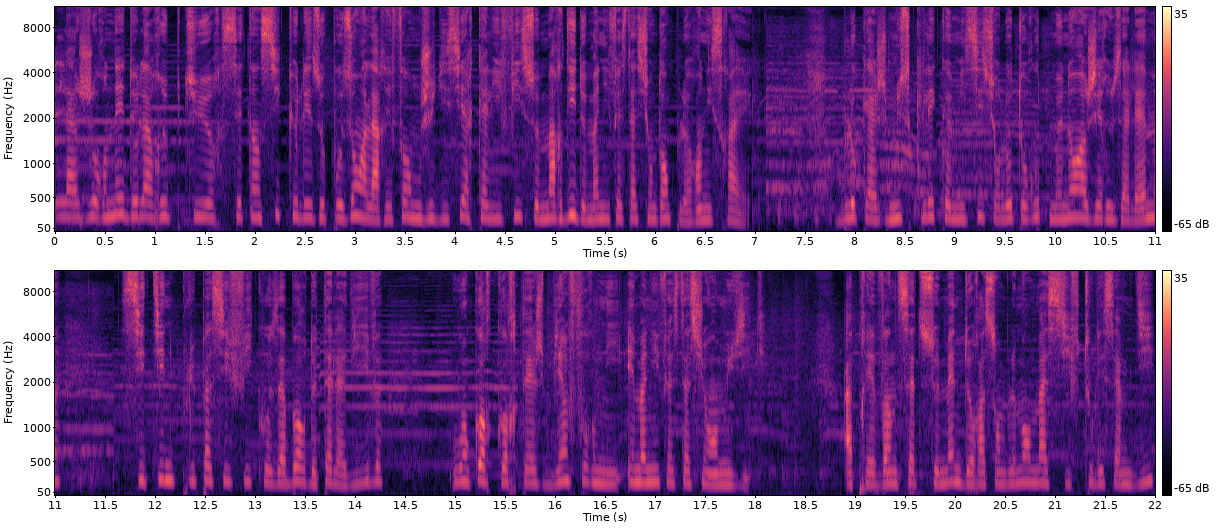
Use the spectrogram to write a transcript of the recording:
La journée de la rupture, c'est ainsi que les opposants à la réforme judiciaire qualifient ce mardi de manifestation d'ampleur en Israël. Blocage musclé comme ici sur l'autoroute menant à Jérusalem, sit-in plus pacifique aux abords de Tel Aviv, ou encore cortège bien fourni et manifestations en musique. Après 27 semaines de rassemblements massifs tous les samedis,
